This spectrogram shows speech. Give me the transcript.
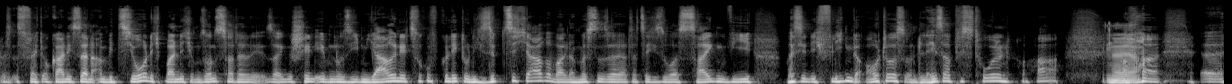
das ist vielleicht auch gar nicht seine Ambition. Ich meine, nicht umsonst hat er sein Geschehen eben nur sieben Jahre in die Zukunft gelegt und nicht 70 Jahre, weil da müssen sie ja tatsächlich sowas zeigen wie, weiß ich nicht, fliegende Autos und Laserpistolen. Haha. Naja. Aber äh,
